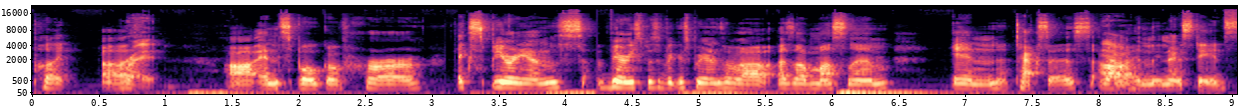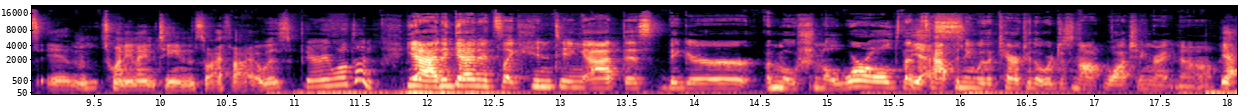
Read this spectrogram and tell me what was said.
put. Uh, right. uh, and spoke of her experience, very specific experience of a, as a Muslim in Texas, Yeah. uh, in the United States in 2019. So I thought it was very well done. Yeah, and again, it's like hinting at this bigger emotional world that's Yes. happening with a character that we're just not watching right now. Yeah.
